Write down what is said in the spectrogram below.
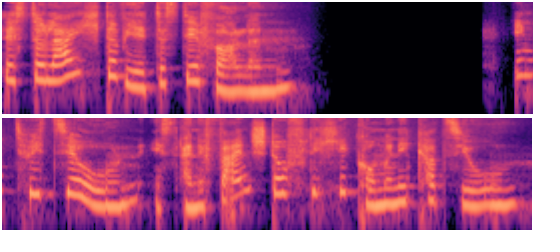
desto leichter wird es dir fallen. Intuition ist eine feinstoffliche Kommunikation.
